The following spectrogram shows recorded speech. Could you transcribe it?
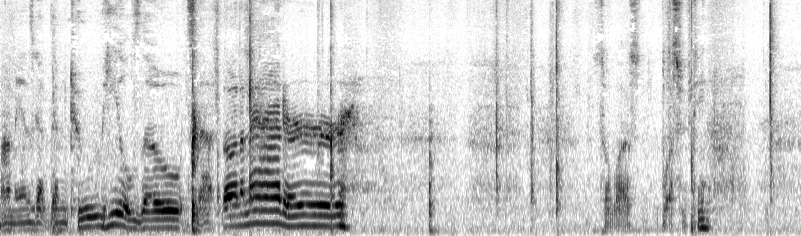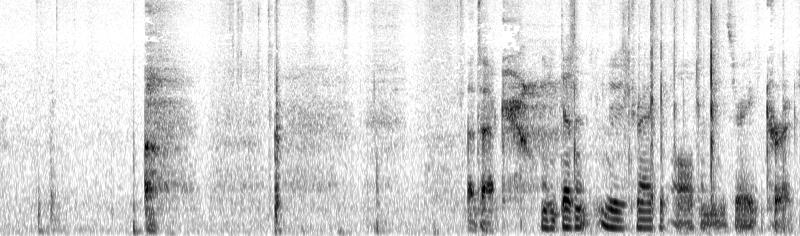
My man's got them two heels, though. It's not gonna matter. So plus, plus 15. And he doesn't lose track at all from these, right? Correct.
